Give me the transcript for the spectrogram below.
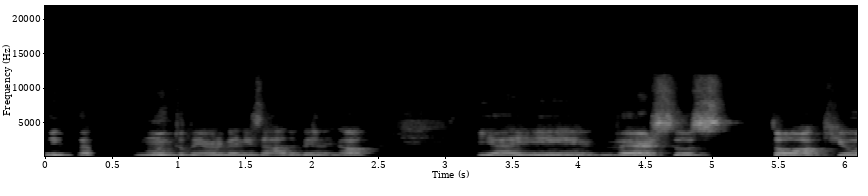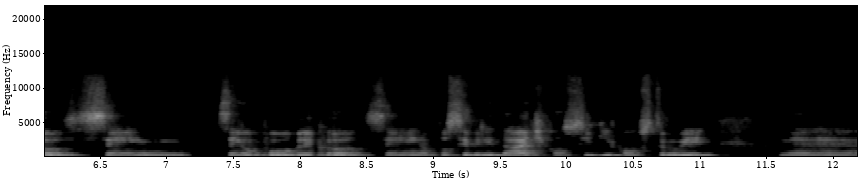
feita muito bem organizada, bem legal. E aí versus Tóquio sem sem o público, sem a possibilidade de conseguir construir né,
